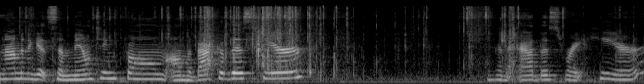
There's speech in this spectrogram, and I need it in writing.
Now I'm going to get some mounting foam on the back of this here. I'm going to add this right here.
